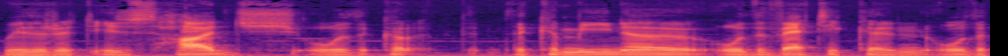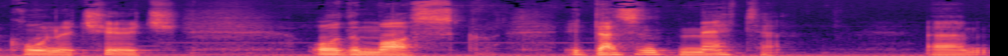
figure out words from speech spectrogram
whether it is Hajj or the, the Camino or the Vatican or the corner church or the mosque. It doesn't matter. Um,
